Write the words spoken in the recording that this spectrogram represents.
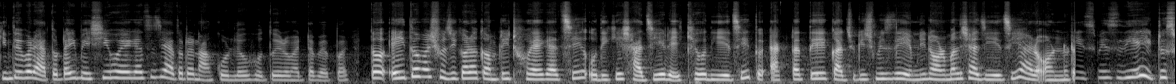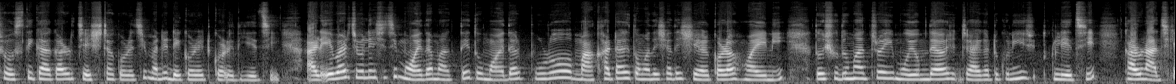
কিন্তু এবার এতটাই বেশি হয়ে গেছে যে এতটা না করলেও হতো এরকম একটা ব্যাপার। তো এই তো আমার সুজি করা কমপ্লিট হয়ে গেছে, ওদিকে সাজিয়ে রেখেও দিয়েছি। তো একটাতে কাজু কিশমিশ দিয়ে এমনি নর্মাল সাজিয়েছি আর অন্যটা কিশমিশ দিয়ে একটু স্বস্তিক আঁকার চেষ্টা করেছি মানে ডেকোরেট করে দিয়েছি। আর এবার চলে এসেছি ময়দা মাখতে। তো ময়দার পুরো মাখাটা তোমাদের সাথে শেয়ার করা হয়নি। তো শুধুমাত্র এই ময়ম দেওয়ার জায়গাটুকুনি তুলেছি কারণ আজকে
